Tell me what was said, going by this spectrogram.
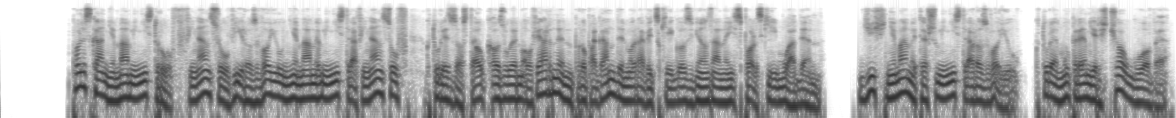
Polska nie ma ministrów finansów i rozwoju nie mamy ministra finansów, który został kozłem ofiarnym propagandy Morawieckiego związanej z Polskim Ładem. Dziś nie mamy też ministra rozwoju, któremu premier ściął głowę.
